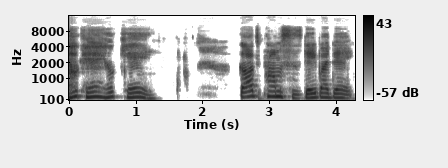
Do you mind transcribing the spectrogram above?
Okay, okay. God's promises day by day.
